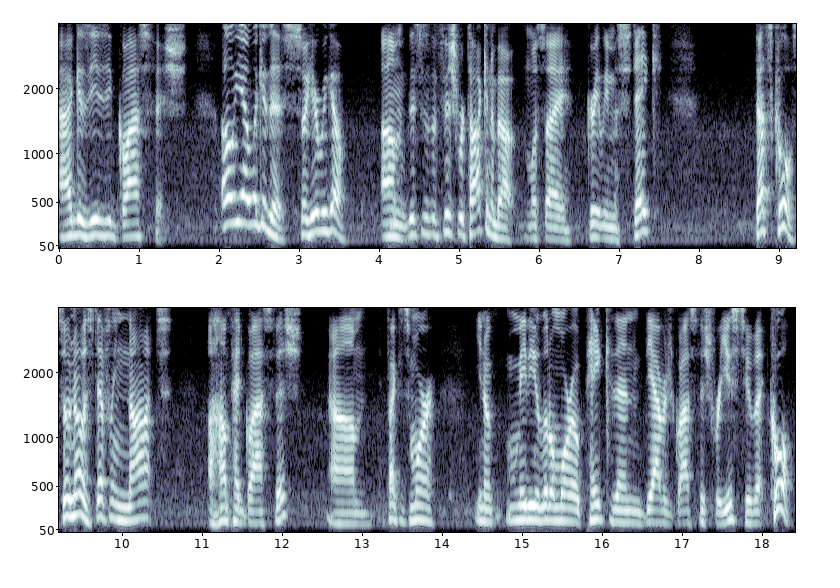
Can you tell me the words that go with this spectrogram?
Agassiz glassfish. Oh, yeah, look at this. So here we go. Um, this is the fish we're talking about, unless I greatly mistake. That's cool. So, no, it's definitely not a humphead glassfish. Um, in fact, it's more, you know, maybe a little more opaque than the average glassfish we're used to, but cool.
